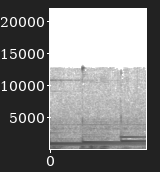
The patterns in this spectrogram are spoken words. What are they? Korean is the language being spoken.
이거 몇 개?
